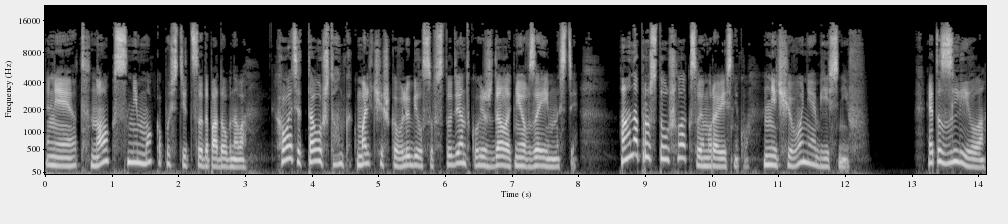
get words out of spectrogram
нет, Нокс не мог опуститься до подобного. Хватит того, что он как мальчишка влюбился в студентку и ждал от нее взаимности. А она просто ушла к своему ровеснику, ничего не объяснив. Это злило.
